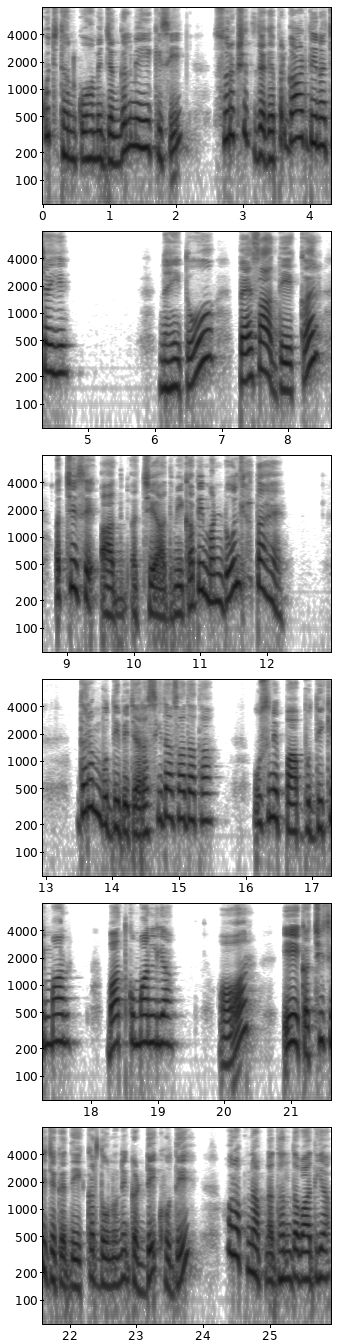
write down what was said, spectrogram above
कुछ धन को हमें जंगल में ही किसी सुरक्षित जगह पर गाड़ देना चाहिए। नहीं तो पैसा देखकर अच्छे से आद, अच्छे आदमी का भी मन डोल जाता है। धर्म बुद्धि बेचारा सीधा साधा था। उसने पाप बुद्धि की मान बात को मान लिया और एक अच्छी सी जगह देखकर दोनों ने गड्ढे खोदे और अपना अपना धन दबा दिया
